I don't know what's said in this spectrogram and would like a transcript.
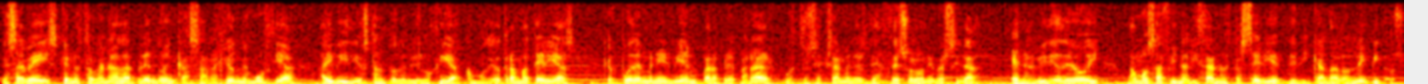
Ya sabéis que en nuestro canal Aprendo en Casa, región de Murcia, hay vídeos tanto de biología como de otras materias que os pueden venir bien para preparar vuestros exámenes de acceso a la universidad. En el vídeo de hoy vamos a finalizar nuestra serie dedicada a los lípidos.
